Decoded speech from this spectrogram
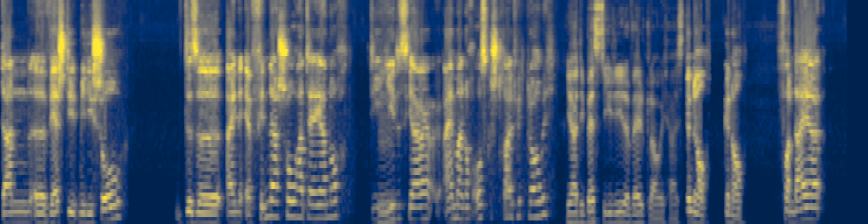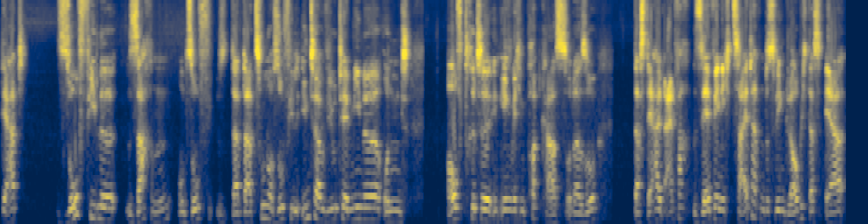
dann, äh, wer stiehlt mir die Show? Diese eine Erfindershow hat er ja noch, die hm. jedes Jahr einmal noch ausgestrahlt wird, glaube ich. Ja, die beste Idee der Welt, glaube ich, heißt. Genau, die. genau. Von daher, der hat so viele Sachen und so da, dazu noch so viele Interviewtermine und Auftritte in irgendwelchen Podcasts oder so, dass der halt einfach sehr wenig Zeit hat und deswegen glaube ich, dass er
